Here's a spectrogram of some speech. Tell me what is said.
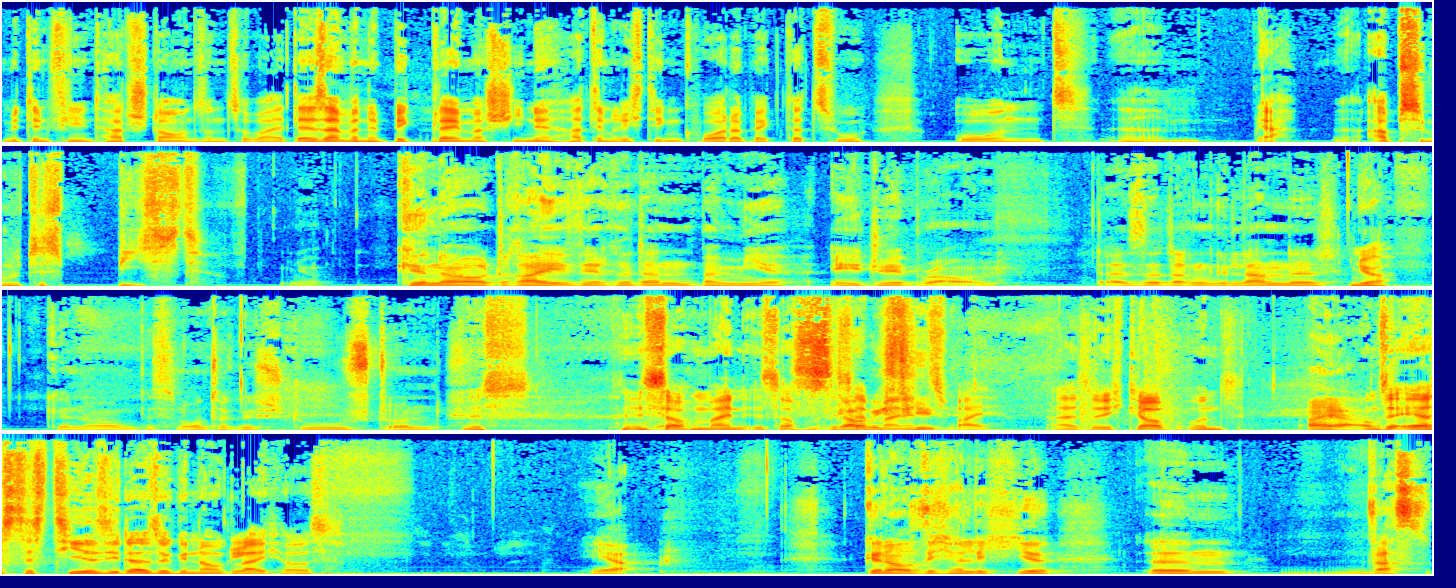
mit den vielen Touchdowns und so weiter. Er ist einfach eine Big Play Maschine, hat den richtigen Quarterback dazu und ähm, ja, absolutes Biest. Ja. Genau, drei wäre dann bei mir AJ Brown. Da ist er dann gelandet. Ja. Genau, ein bisschen runtergestuft und. Ist, ist ja, auch mein, ist auch ist, ist halt meine zwei. Also ich glaube, uns, ah, ja, unser erstes Tier sieht also genau gleich aus. Ja. Genau, sicherlich hier, ähm, was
